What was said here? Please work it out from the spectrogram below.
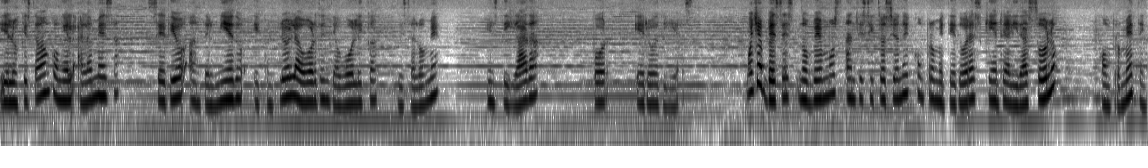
y de los que estaban con él a la mesa, cedió ante el miedo y cumplió la orden diabólica de Salomé, instigada por Herodías. Muchas veces nos vemos ante situaciones comprometedoras que en realidad solo comprometen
